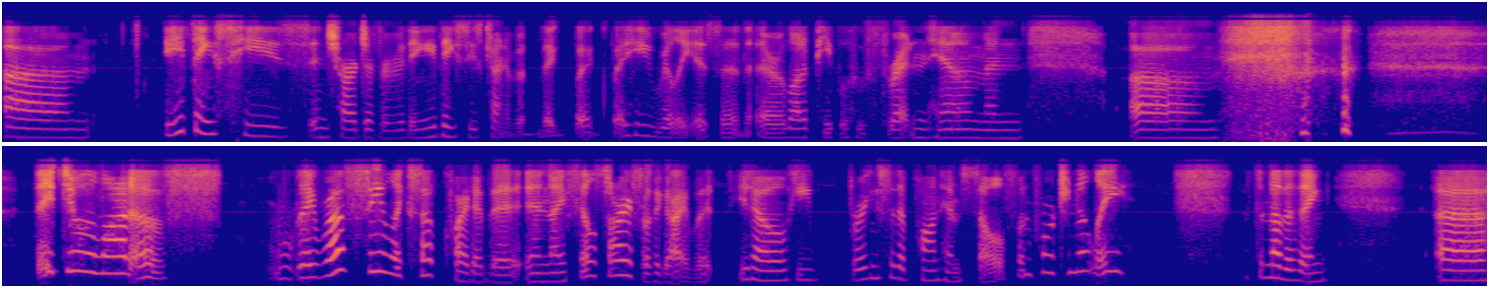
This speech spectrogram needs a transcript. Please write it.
Um, he thinks he's in charge of everything. He thinks he's kind of a big big, but he really isn't. There are a lot of people who threaten him and um, they do a lot of they rough Felix up quite a bit, and I feel sorry for the guy, but you know he brings it upon himself. Unfortunately, that's another thing. Uh,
